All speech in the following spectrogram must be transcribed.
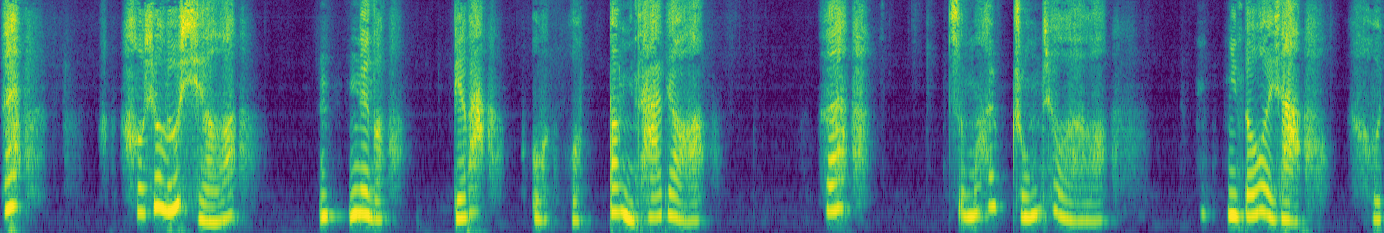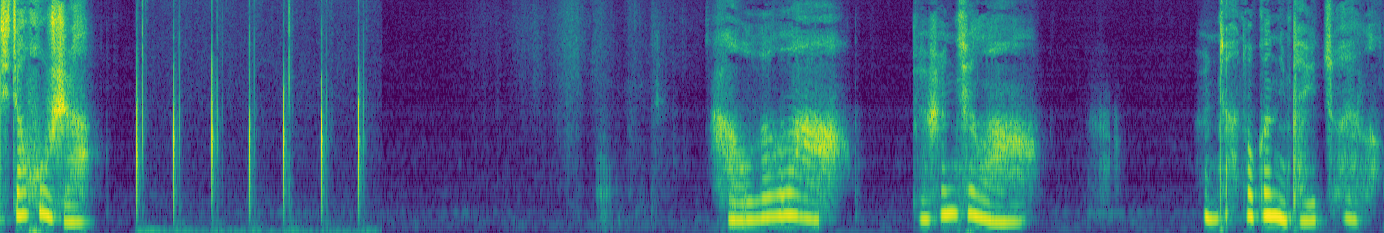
哎，好像流血了。嗯，那个，别怕，我我帮你擦掉啊。哎，怎么还肿起来了？你等我一下，我去叫护士。好了啦，别生气了。人家都跟你赔罪了，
